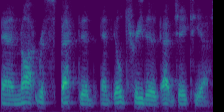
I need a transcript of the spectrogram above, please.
and not respected and ill treated at JTS.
